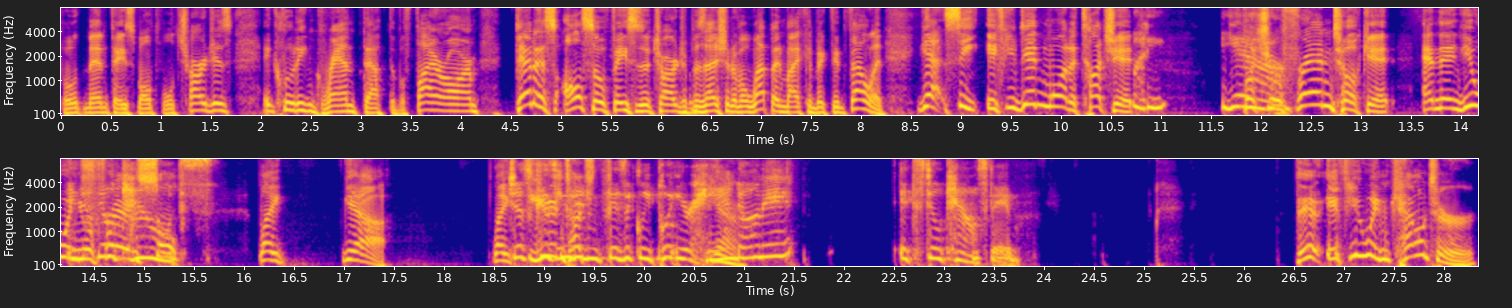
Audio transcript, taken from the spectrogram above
Both men face multiple charges, including grand theft of a firearm. Dennis also faces a charge of possession of a weapon by a convicted felon. Yeah, see, if you didn't want to touch it, But he, yeah. but your friend took it, and then you and it your friend sold, counts. like, yeah, like Just because you, didn't touch. didn't physically put your hand Yeah. on it, it still counts, babe. there, if you encounter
